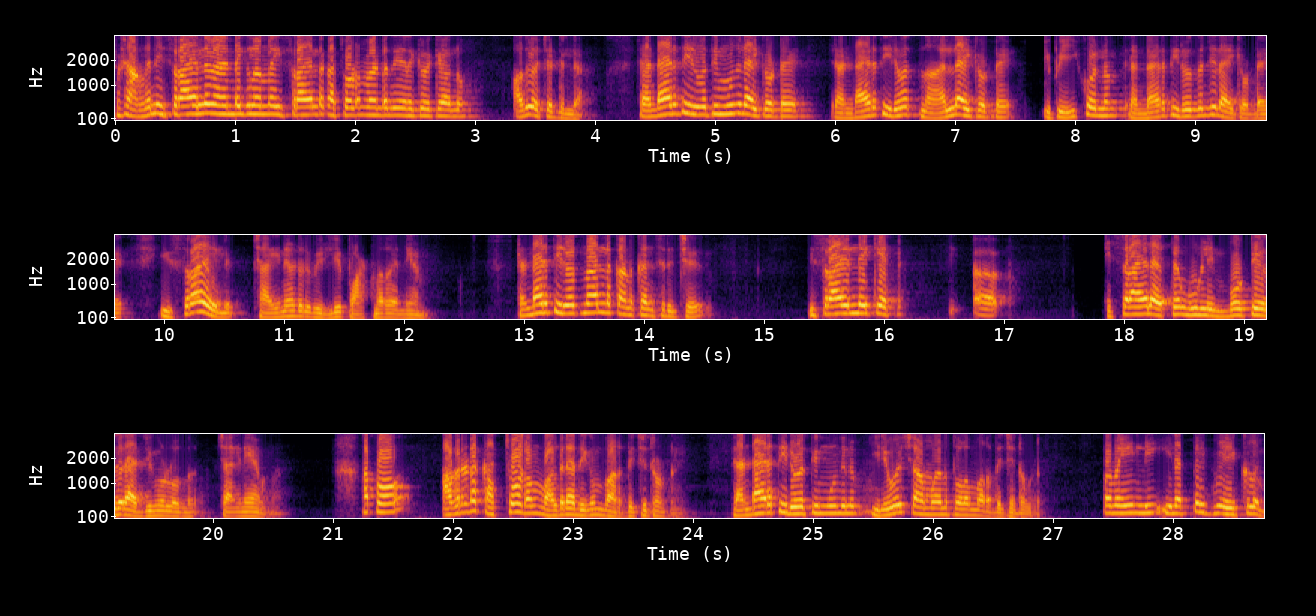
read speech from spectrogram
പക്ഷെ അങ്ങനെ ഇസ്രായേലിനെ വേണ്ടെങ്കിൽ എന്നാൽ ഇസ്രായേലിന്റെ കച്ചവടം വേണ്ടെന്ന് എനിക്ക് വെക്കാമല്ലോ? അത് വെച്ചിട്ടില്ല. രണ്ടായിരത്തി ഇരുപത്തി മൂന്നിലായിക്കോട്ടെ രണ്ടായിരത്തി ഇരുപത്തിനാലിലായിക്കോട്ടെ ഇപ്പൊ ഈ കൊല്ലം രണ്ടായിരത്തി ഇരുപത്തഞ്ചിലായിക്കോട്ടെ ഇസ്രായേൽ ചൈനയുടെ ഒരു വലിയ പാർട്ട്ണർ തന്നെയാണ്. രണ്ടായിരത്തി ഇരുപത്തിനാലിലെ കണക്കനുസരിച്ച് ഇസ്രായേലിലേക്ക് ഇസ്രായേൽ ഏറ്റവും കൂടുതൽ ഇമ്പോർട്ട് ചെയ്ത രാജ്യങ്ങളിലൊന്ന് ചൈനയാണ്. അപ്പോൾ അവരുടെ കച്ചവടം വളരെയധികം വർദ്ധിച്ചിട്ടുണ്ട്. രണ്ടായിരത്തി ഇരുപത്തി മൂന്നിലും ഇരുപത് ശതമാനത്തോളം വർദ്ധിച്ചിട്ടുണ്ട്. അപ്പോൾ മെയിൻലി ഇലക്ട്രിക് വെഹിക്കിളും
